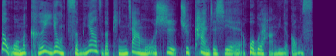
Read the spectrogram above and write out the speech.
那我们可以用怎么样子的评价模式去看这些货柜航运的公司？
